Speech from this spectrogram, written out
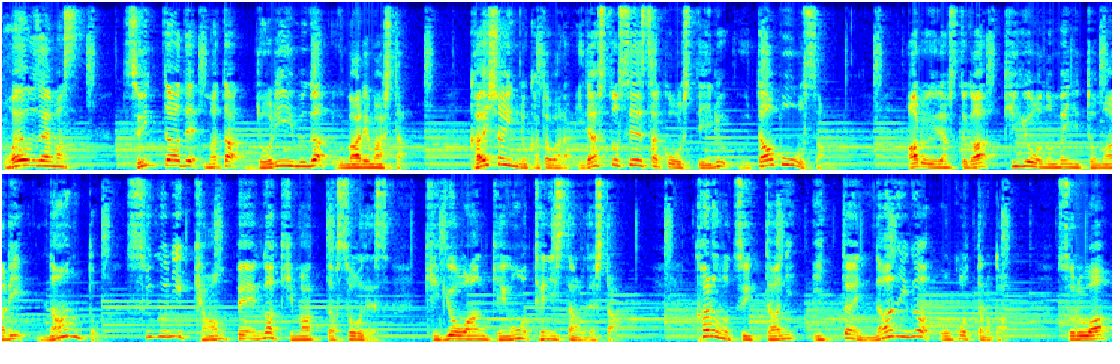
おはようございます。ツイッターでまたドリームが生まれました。会社員の傍らイラスト制作をしている歌坊さん。あるイラストが企業の目に留まりなんとすぐにキャンペーンが決まったそうです。企業案件を手にしたのでした。彼のツイッターに一体何が起こったのか。それは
